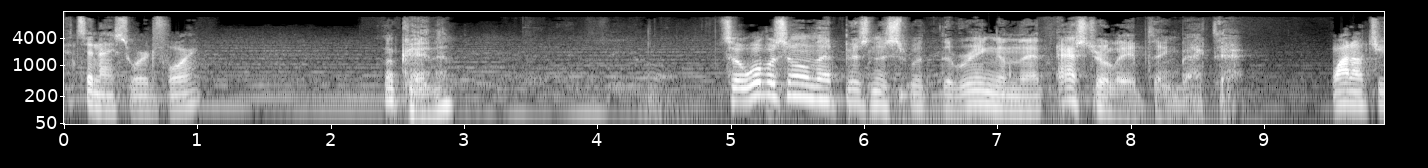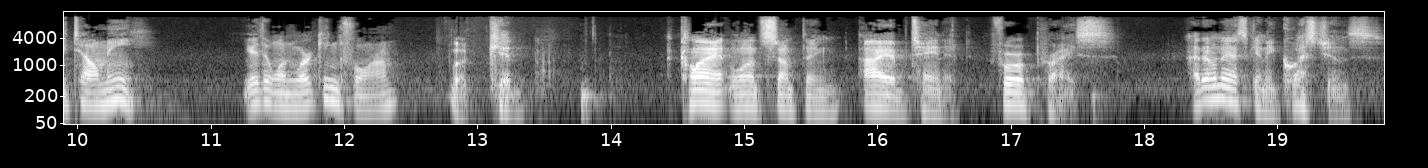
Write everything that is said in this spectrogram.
That's a nice word for it. Okay, then. So, what was all that business with the ring and that astrolabe thing back there? Why don't you tell me? You're the one working for him. Look, kid, a client wants something, I obtain it for a price. I don't ask any questions.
